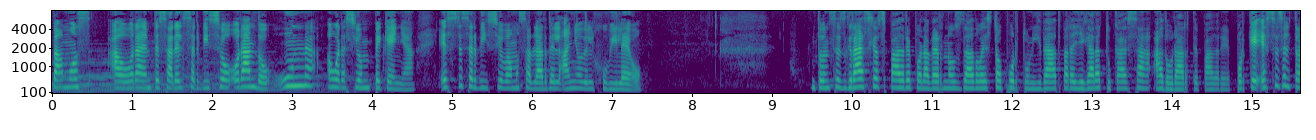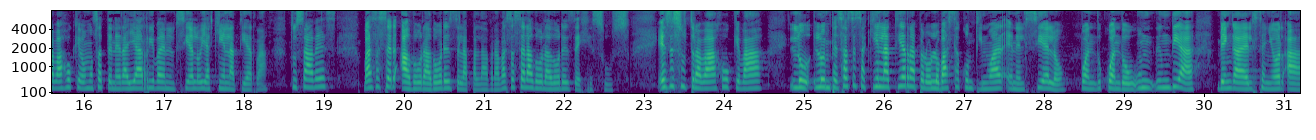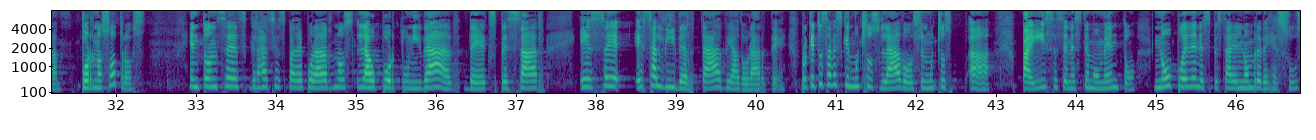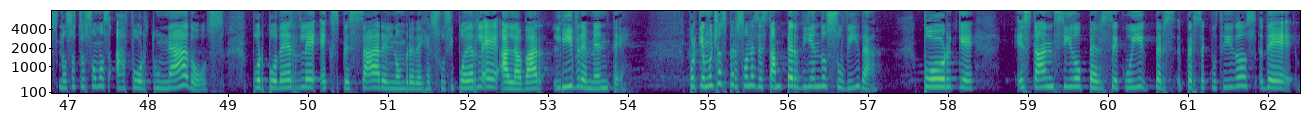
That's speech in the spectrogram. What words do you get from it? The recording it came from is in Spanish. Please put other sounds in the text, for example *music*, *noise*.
vamos ahora a empezar el servicio orando, una oración pequeña. Este servicio vamos a hablar del año del jubileo. Entonces, gracias Padre por habernos dado esta oportunidad para llegar a tu casa a adorarte, Padre, porque este es el trabajo que vamos a tener allá arriba en el cielo y aquí en la tierra. Tú sabes, vas a ser adoradores de la palabra, vas a ser adoradores de Jesús. Ese es su trabajo que va, lo, empezaste aquí en la tierra, pero lo vas a continuar en el cielo cuando, cuando un, día venga el Señor a, por nosotros. Entonces, gracias Padre por darnos la oportunidad de expresar esa libertad de adorarte. Porque tú sabes que en muchos lados, en muchos ah, países en este momento, no pueden expresar el nombre de Jesús. Nosotros somos afortunados por poderle expresar el nombre de Jesús y poderle alabar libremente. Porque muchas personas están perdiendo su vida porque están siendo perseguidos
